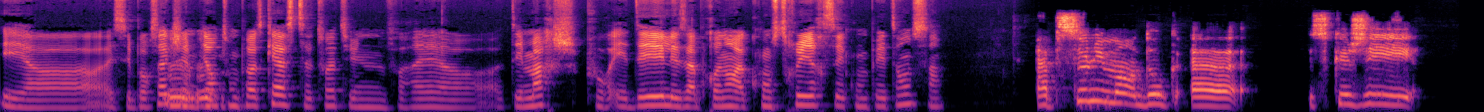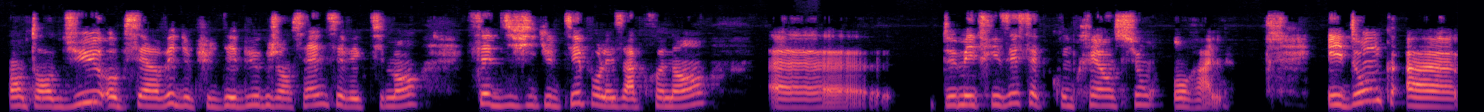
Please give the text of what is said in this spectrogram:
Et, euh, et c'est pour ça que j'aime bien ton podcast. Toi, tu as une vraie démarche pour aider les apprenants à construire ces compétences. Absolument. Donc, ce que j'ai entendu, observé depuis le début que j'enseigne, c'est effectivement cette difficulté pour les apprenants de maîtriser cette compréhension orale. Et donc, euh,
